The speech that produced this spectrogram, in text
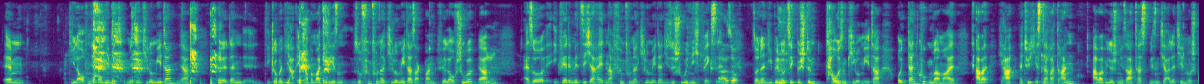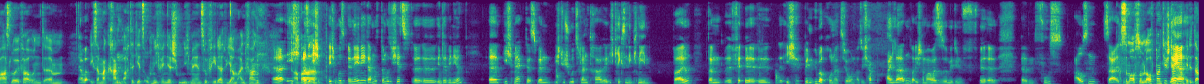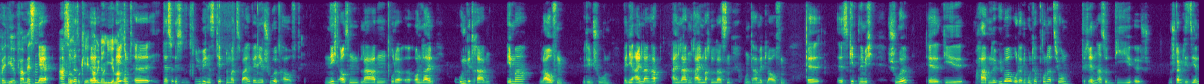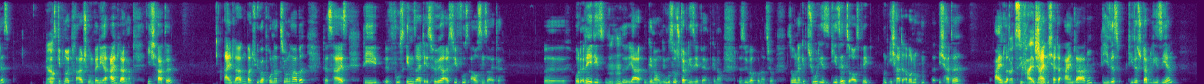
ähm, die laufen ja bei mir mit, mit den Kilometern, ja. Äh, dann, äh, ich glaube, die, ich habe mal gelesen, so 500 Kilometer sagt man für Laufschuhe, ja. Mhm. Also ich werde mit Sicherheit nach 500 Kilometern diese Schuhe nicht wechseln, also. sondern die benutze ich bestimmt 1000 Kilometer und dann gucken wir mal. Aber ja, natürlich ist da was dran, aber wie du schon gesagt hast, wir sind ja alle hier nur Spaßläufer und ähm, aber ich sag mal, krank macht das jetzt auch nicht, wenn der Schuh nicht mehr hinzufedert wie am Anfang. Äh, ich, aber also ich, ich muss, äh, nee, nee, da muss, da muss ich jetzt äh, äh intervenieren. Äh, ich merke das, wenn ich die Schuhe zu lang trage, ich krieg's in die Knien. Weil dann, äh, ich bin Überpronation. Also ich habe Einlagen, weil ich normalerweise so mit dem ähm, Fuß Außenseite. Hast du mal auf so einem Laufband gestanden? Ja, ja. Haben die das da bei dir vermessen? Ja, ja. Ach so, das, okay, habe ich noch nie gemacht. Nee, und äh, das ist übrigens Tipp Nummer zwei, wenn ihr Schuhe kauft nicht aus dem Laden oder äh, online ungetragen, immer laufen mit den Schuhen. Wenn ihr Einlagen habt, Einlagen reinmachen lassen und damit laufen. Äh, es gibt nämlich Schuhe, äh, die haben eine Über- oder eine Unterpronation drin, also die äh, stabilisieren das. Ja. Und es gibt Neutralschuhe. Wenn ihr Einlagen habt, ich hatte Einlagen, weil ich Überpronation habe. Das heißt, die äh, Fußinnenseite ist höher als die Fußaußenseite. Äh, oder nee, die ist, mhm. äh, ja, genau, und die muss so stabilisiert werden, genau. Das ist Überpronation. So, und da gibt es Schuhe, die, die sind so ausgelegt. Und ich hatte aber noch, ich hatte Einlagen. die falschen. Nein, ich hatte Einlagen, dieses, die das stabilisieren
